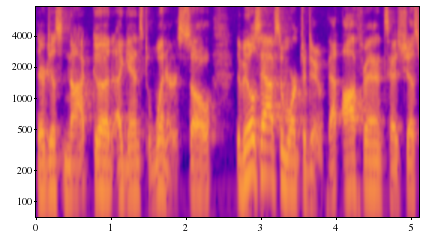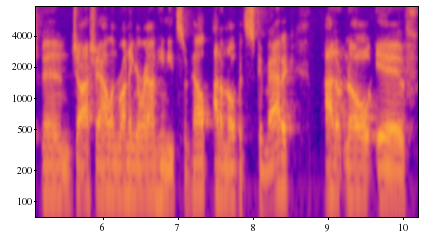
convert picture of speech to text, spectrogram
They're just not good against winners. So the Bills have some work to do. That offense has just been Josh Allen running around. He needs some help. I don't know if it's schematic. I don't know if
